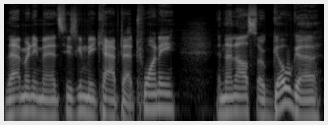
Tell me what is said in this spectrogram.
that many minutes. He's going to be capped at 20. And then also Goga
